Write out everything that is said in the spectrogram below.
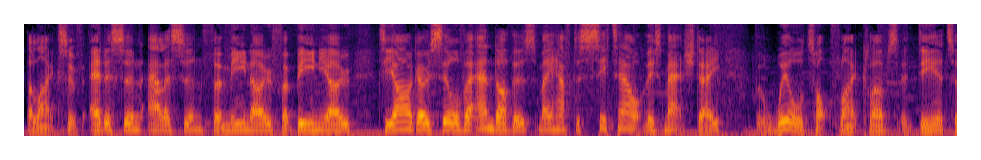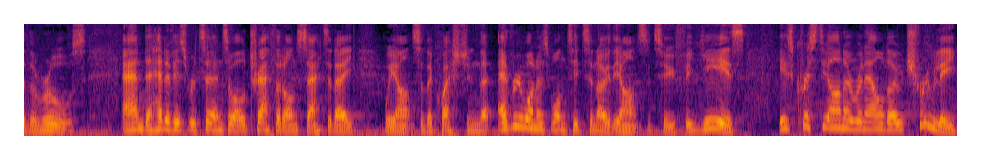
The likes of Ederson, Alisson, Firmino, Fabinho, Thiago Silva, and others may have to sit out this match day but will top flight clubs adhere to the rules? And ahead of his return to Old Trafford on Saturday, we answer the question that everyone has wanted to know the answer to for years is Cristiano Ronaldo truly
